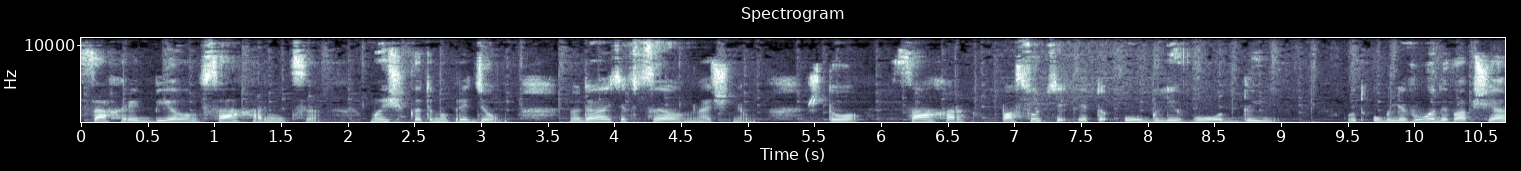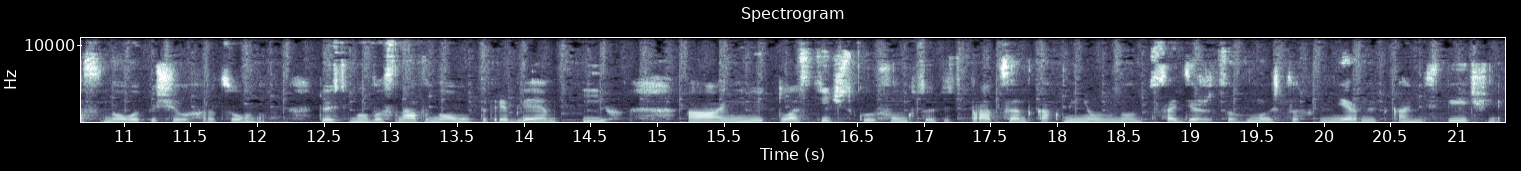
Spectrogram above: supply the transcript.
сахаре белом в сахарнице, мы еще к этому придем. Но давайте в целом начнем, что сахар, по сути, это углеводы. Вот углеводы вообще основа пищевых рационов. То есть мы в основном употребляем их. А, они имеют пластическую функцию, то есть процент как минимум он содержится в мышцах, в нервной ткани, в печени.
